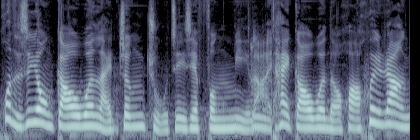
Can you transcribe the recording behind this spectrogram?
或者是用高温来蒸煮这些蜂蜜啦。嗯太高温的话，会让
